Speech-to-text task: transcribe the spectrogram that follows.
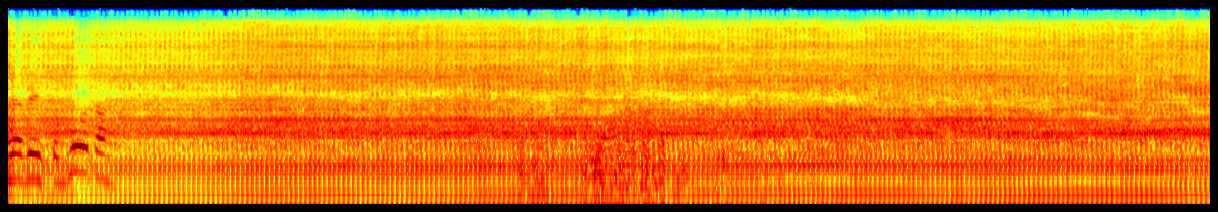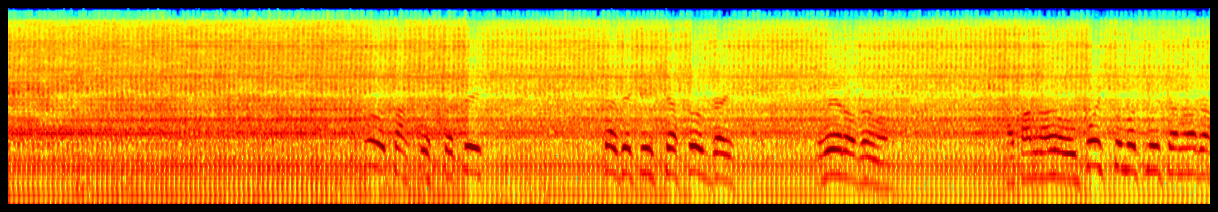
глядить субота. Так пустотить. Зараз якийсь часок дай виробимо. А там на нову почту мотнутися треба.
